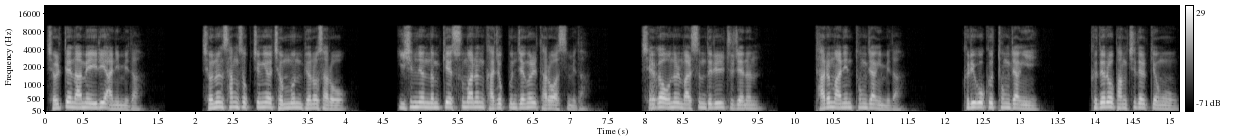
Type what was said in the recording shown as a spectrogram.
절대 남의 일이 아닙니다. 저는 상속증여 전문 변호사로 20년 넘게 수많은 가족 분쟁을 다뤄왔습니다. 제가 오늘 말씀드릴 주제는 다름 아닌 통장입니다. 그리고 그 통장이 그대로 방치될 경우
